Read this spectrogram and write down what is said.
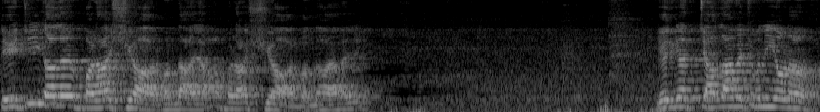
ਤੀਜੀ ਗੱਲ ਹੈ, ਬੜਾ ਹੁਸ਼ਿਆਰ ਬੰਦਾ ਆਇਆ ਬੜਾ ਹੁਸ਼ਿਆਰ ਬੰਦਾ ਆਇਆ ਇਹ। ਇਹਦੀਆਂ ਚਾਲਾਂ ਵਿੱਚ ਵੀ ਨਹੀਂ ਆਉਣਾ।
